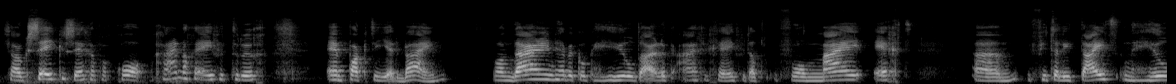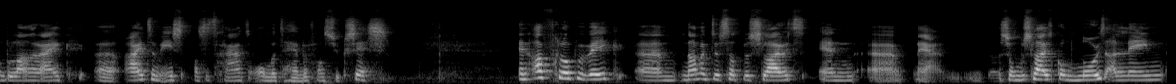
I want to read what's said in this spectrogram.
zou ik zeker zeggen van goh, ga nog even terug en pak die erbij. Want daarin heb ik ook heel duidelijk aangegeven dat voor mij echt um, vitaliteit een heel belangrijk uh, item is als het gaat om het hebben van succes. En afgelopen week um, nam ik dus dat besluit. En uh, nou ja, zo'n besluit komt nooit alleen.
